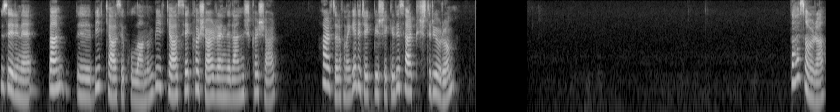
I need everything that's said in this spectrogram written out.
Üzerine ben e, bir kase kullandım. Bir kase kaşar, rendelenmiş kaşar. Her tarafına gelecek bir şekilde serpiştiriyorum. Daha sonra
